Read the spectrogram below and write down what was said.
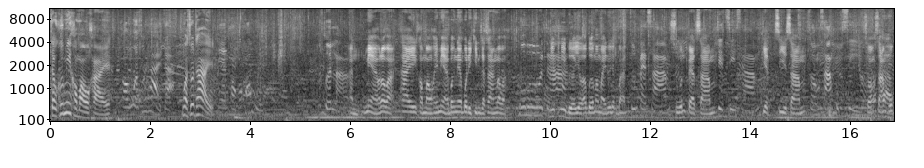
เจ้าคือมีข้าวเมาขายของหัวสุดท้ายจ้ะงวดสุดท้ายแม่นของข้าวหูมันเบิดหลาอันแม่เราอะไทยข้าวเมาให้แม่เบิ่งแน่บ่ได้กินกระซังแล้วอะโอ้จ้ะมีมีเบอร์อยู่เอาเบอร์มาใหม่ด้วยจักบาทศูนย์แปดสาม083 เจ็ดสี่สาม743 สองสามหกสี่สองสามหก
